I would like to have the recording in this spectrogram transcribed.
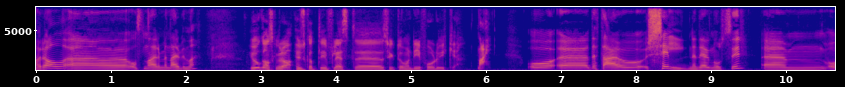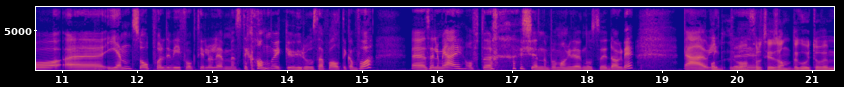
Harald. Eh, Åssen er det med nervene? Jo, ganske bra. Husk at de fleste sykdommer de får du ikke. Nei. Og uh, dette er jo sjeldne diagnoser. Um, og uh, igjen så oppfordrer vi folk til å leve mens de kan, og ikke uroe seg for alt de kan få. Uh, selv om jeg ofte kjenner på mange diagnoser daglig. Jeg er jo litt Og for å si det sånn, det går utover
